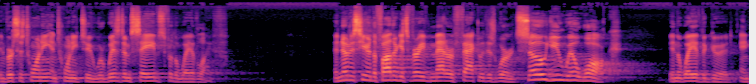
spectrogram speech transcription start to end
in verses 20 and 22, where wisdom saves for the way of life. And notice here, the Father gets very matter of fact with his words. So you will walk in the way of the good and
